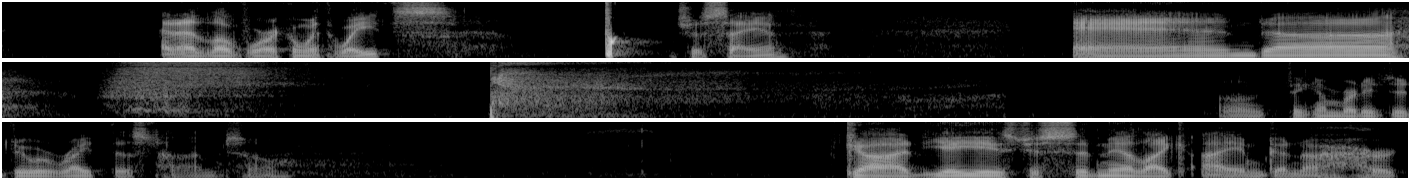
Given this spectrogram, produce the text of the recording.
and I love working with weights. Just saying. And uh, I think I'm ready to do it right this time, so. God, Yeye's just sitting there like, I am going to hurt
